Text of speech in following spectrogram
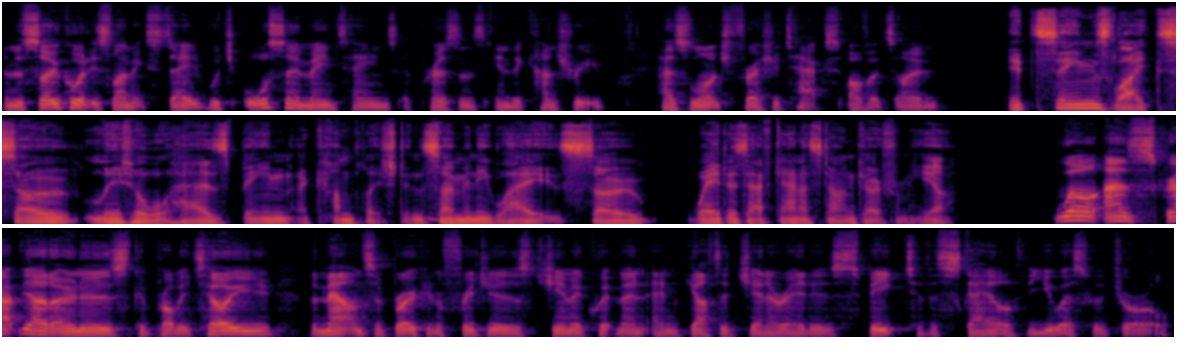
And the so called Islamic State, which also maintains a presence in the country, has launched fresh attacks of its own. It seems like so little has been accomplished in so many ways. So, where does Afghanistan go from here? Well, as scrapyard owners could probably tell you, the mountains of broken fridges, gym equipment, and gutted generators speak to the scale of the US withdrawal.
